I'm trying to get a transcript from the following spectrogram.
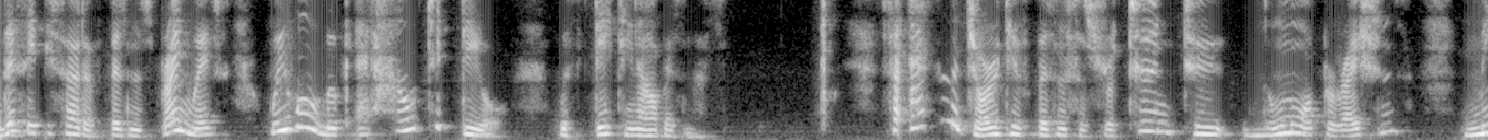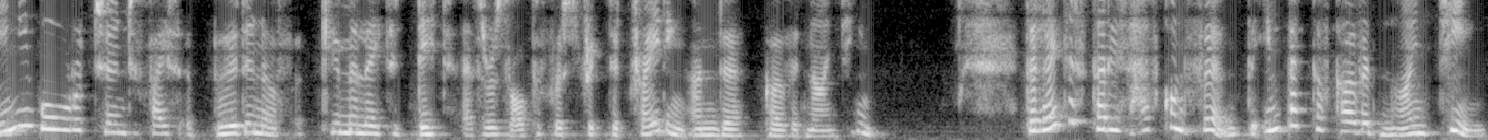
this episode of Business Brainwaves, we will look at how to deal with debt in our business. So, as the majority of businesses return to normal operations, many will return to face a burden of accumulated debt as a result of restricted trading under COVID 19. The latest studies have confirmed the impact of COVID 19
